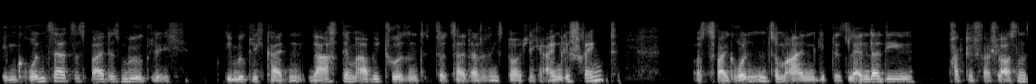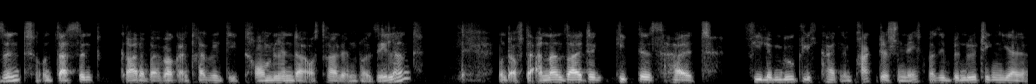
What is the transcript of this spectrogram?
Im Grundsatz ist beides möglich. Die Möglichkeiten nach dem Abitur sind zurzeit allerdings deutlich eingeschränkt. Aus zwei Gründen. Zum einen gibt es Länder, die praktisch verschlossen sind. Und das sind gerade bei Work and Travel die Traumländer Australien und Neuseeland. Und auf der anderen Seite gibt es halt viele Möglichkeiten im Praktischen nicht, weil sie benötigen ja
